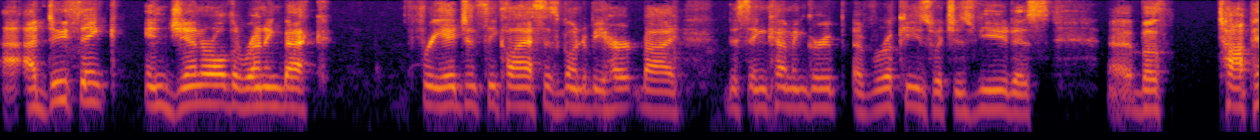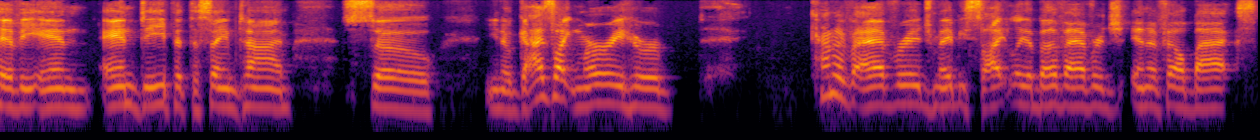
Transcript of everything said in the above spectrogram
I, I do think, in general, the running back free agency class is going to be hurt by this incoming group of rookies, which is viewed as uh, both top heavy and and deep at the same time. So, you know, guys like Murray who are kind of average, maybe slightly above average NFL backs,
